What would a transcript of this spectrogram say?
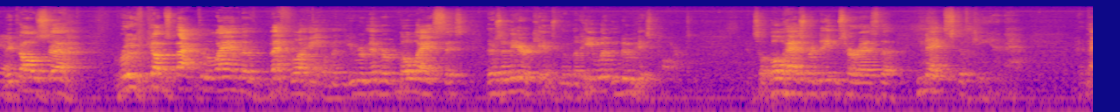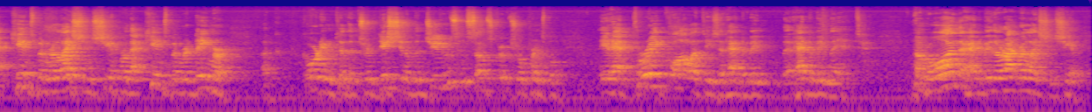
Yeah. because uh, Ruth comes back to the land of Bethlehem, and you remember Boaz says there's a near kinsman, but he wouldn't do his part. So Boaz redeems her as the next of kin. And that kinsman relationship or that kinsman redeemer, according to the tradition of the Jews and some scriptural principle, it had three qualities that had to be that had to be met. Number one, there had to be the right relationship.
